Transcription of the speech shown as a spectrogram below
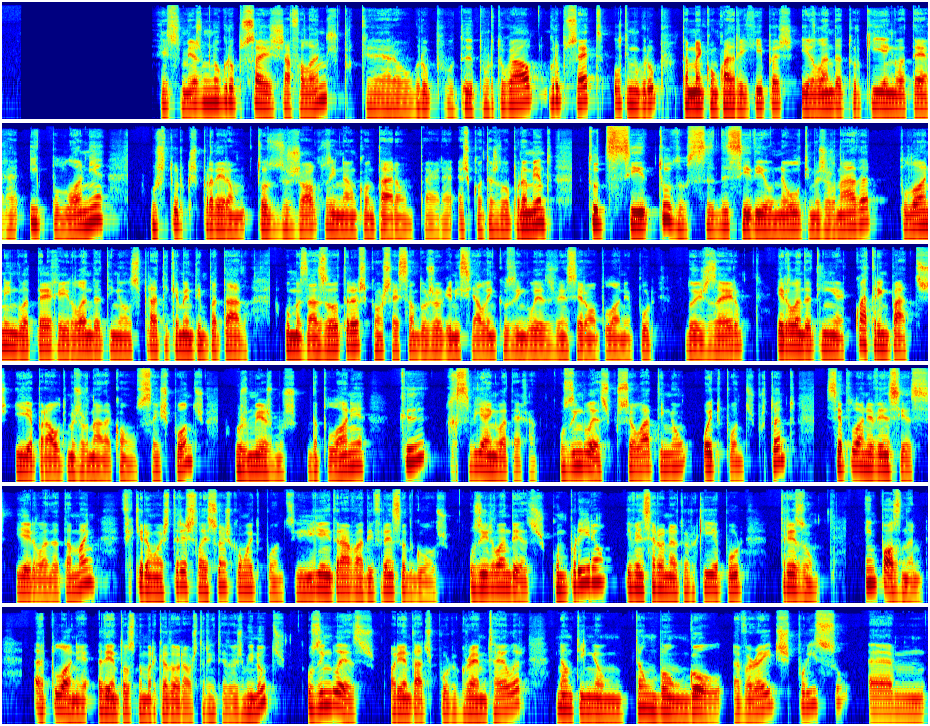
Isso mesmo, no grupo 6 já falamos, porque era o grupo de Portugal. Grupo 7, último grupo, também com quatro equipas: Irlanda, Turquia, Inglaterra e Polónia. Os turcos perderam todos os jogos e não contaram para as contas do apuramento. Tudo se, tudo se decidiu na última jornada. Polónia, Inglaterra e Irlanda tinham-se praticamente empatado umas às outras, com exceção do jogo inicial em que os ingleses venceram a Polónia por 2-0. A Irlanda tinha quatro empates e ia para a última jornada com seis pontos, os mesmos da Polónia, que recebia a Inglaterra. Os ingleses, por seu lado, tinham oito pontos. Portanto, se a Polónia vencesse e a Irlanda também, ficariam as três seleções com oito pontos e aí entrava a diferença de golos. Os irlandeses cumpriram e venceram na Turquia por 3-1. Em Poznan, a Polónia adiantou-se no marcador aos 32 minutos. Os ingleses, orientados por Graham Taylor, não tinham tão bom goal average, por isso um,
